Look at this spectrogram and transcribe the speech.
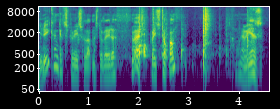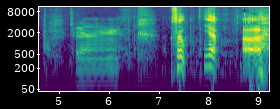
You know you can get sprays for that, Mr. Vader. Right, put his top on. There he is. So, yeah. Uh,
